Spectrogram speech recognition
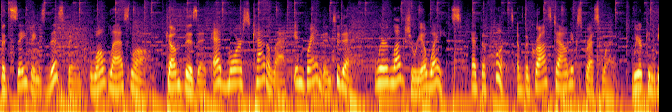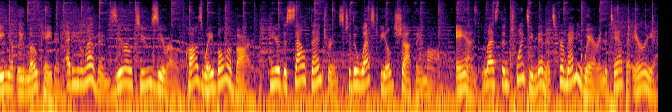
But savings this big won't last long. Come visit Ed Morse Cadillac in Brandon today, where luxury awaits at the foot of the Crosstown Expressway. We're conveniently located at 11020 Causeway Boulevard, near the south entrance to the Westfield Shopping Mall, and less than 20 minutes from anywhere in the Tampa area.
